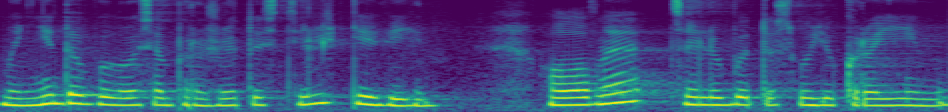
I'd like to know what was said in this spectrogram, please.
Мені довелося пережити стільки війн. Головне це любити свою країну.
